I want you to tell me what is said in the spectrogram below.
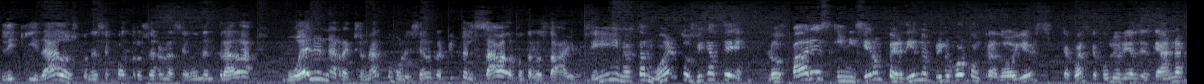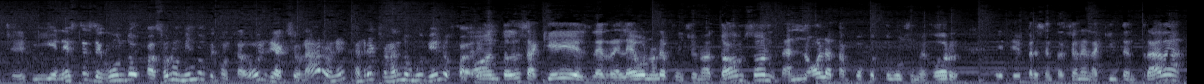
liquidados con ese 4-0 en la segunda entrada, vuelven a reaccionar como lo hicieron, repito, el sábado contra los Dodgers. Sí, no están muertos, fíjate, los padres iniciaron perdiendo el primer juego contra Dodgers, ¿te acuerdas que Julio Urias les gana? Sí. Y en este segundo pasó lo mismo que contra Dodgers, reaccionaron, ¿eh? están reaccionando muy bien los padres. No, entonces aquí el, el relevo no le funcionó a Thompson, la Nola tampoco tuvo su mejor eh, presentación en la quinta entrada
